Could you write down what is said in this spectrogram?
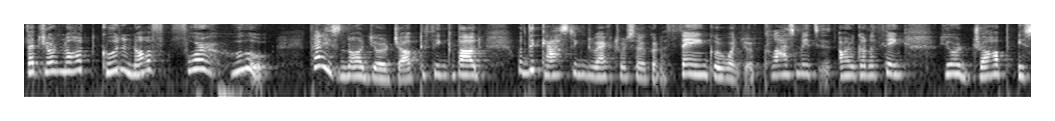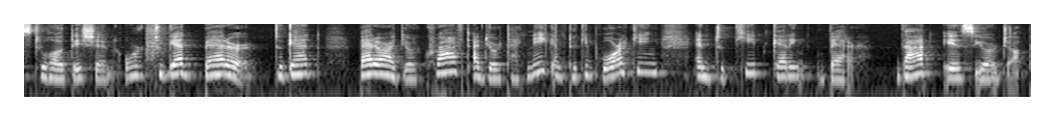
that you're not good enough for who? That is not your job to think about what the casting directors are going to think or what your classmates are going to think. Your job is to audition or to get better, to get better at your craft, at your technique, and to keep working and to keep getting better. That is your job.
